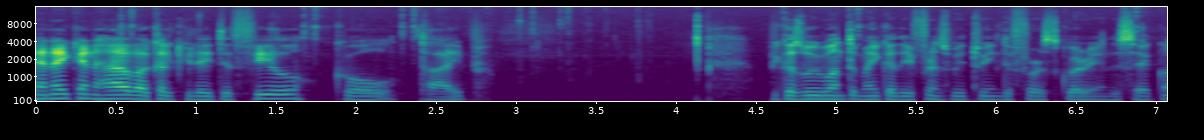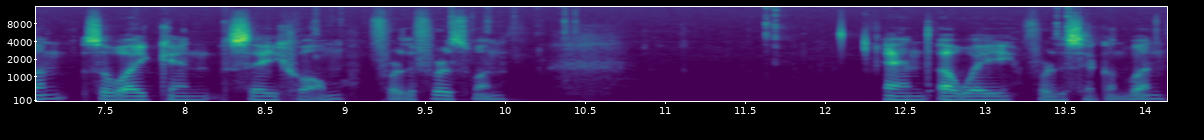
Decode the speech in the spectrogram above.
And I can have a calculated field called type because we want to make a difference between the first query and the second. So I can say home for the first one and away for the second one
